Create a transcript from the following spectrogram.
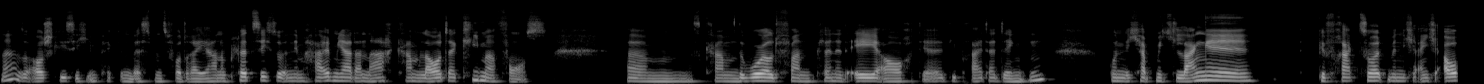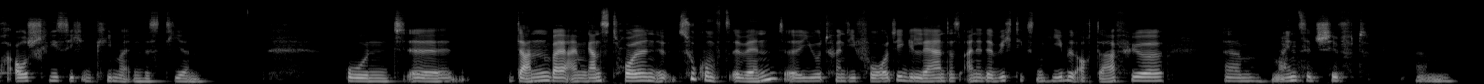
Ne? Also ausschließlich Impact Investments vor drei Jahren. Und plötzlich so in dem halben Jahr danach kamen lauter Klimafonds. Ähm, es kam The World Fund, Planet A auch, der, die breiter denken. Und ich habe mich lange gefragt, sollten wir nicht eigentlich auch ausschließlich in Klima investieren? Und äh, dann bei einem ganz tollen äh, Zukunftsevent, äh, Year 2040, gelernt, dass einer der wichtigsten Hebel auch dafür ähm, Mindset-Shift ähm,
